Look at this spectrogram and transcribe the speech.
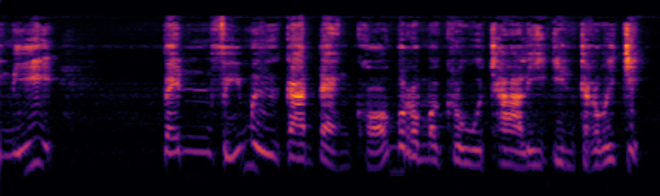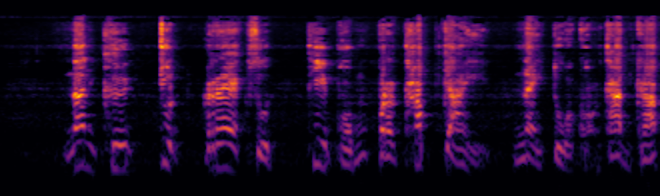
งนี้ เป็นฝีมือการแต่งของบรมครูชาลีอินทรวิจิต นั่นคือจุดแรกสุดที่ผมประทับใจในตัวของท่านครับ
